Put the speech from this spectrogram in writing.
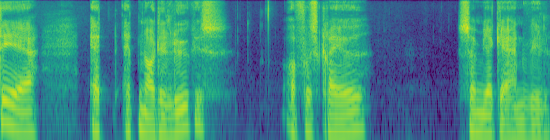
det er, at, at når det lykkes at få skrevet, som jeg gerne vil,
